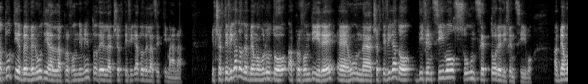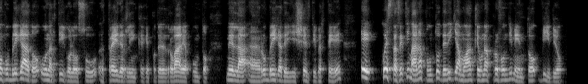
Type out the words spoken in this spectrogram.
a tutti e benvenuti all'approfondimento del certificato della settimana. Il certificato che abbiamo voluto approfondire è un certificato difensivo su un settore difensivo. Abbiamo pubblicato un articolo su eh, TraderLink che potete trovare appunto nella eh, rubrica degli scelti per te e questa settimana appunto dedichiamo anche un approfondimento video.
